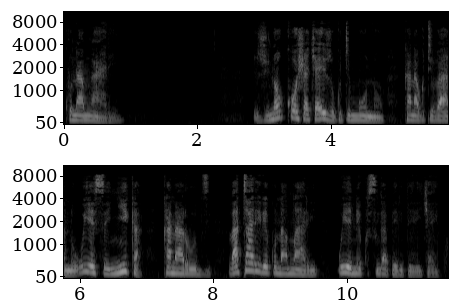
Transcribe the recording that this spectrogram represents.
kuna mwari. Zvinokosha chaizvo kuti munhu kana kuti vanhu uye senyika kana rudzi vatarire kuna mwari uye nekusingaperiperi chaiko?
